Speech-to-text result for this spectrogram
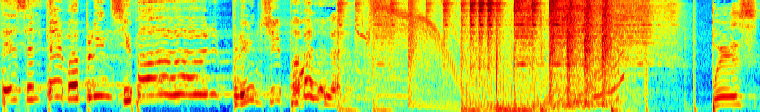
Este es el tema principal, principal. Pues,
